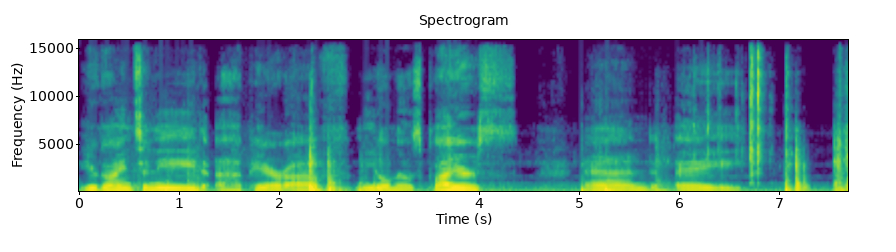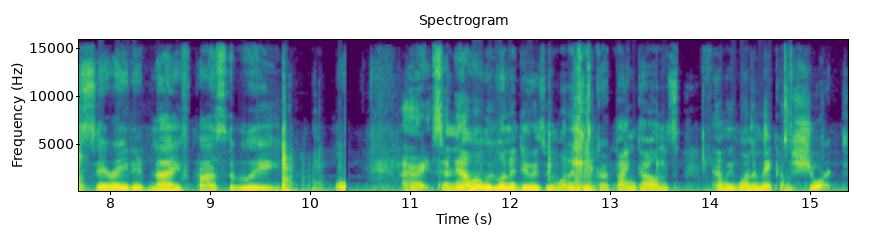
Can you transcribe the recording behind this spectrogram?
you're going to need a pair of needle nose pliers and a serrated knife possibly. All right, so now what we want to do is we want to take our pine cones and we want to make them short.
